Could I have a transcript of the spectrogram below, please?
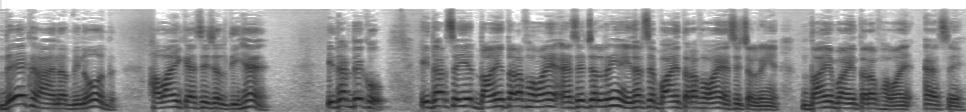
देख रहा है ना विनोद, हवाएँ कैसे चलती हैं? इधर देखो, इधर से ये दाएँ तरफ़ हवाएँ ऐसे चल रही हैं, इधर से बाएँ तरफ़ हवाएँ ऐसे चल रही हैं। दाएँ बाएँ तरफ़ हवाएँ ऐसे।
